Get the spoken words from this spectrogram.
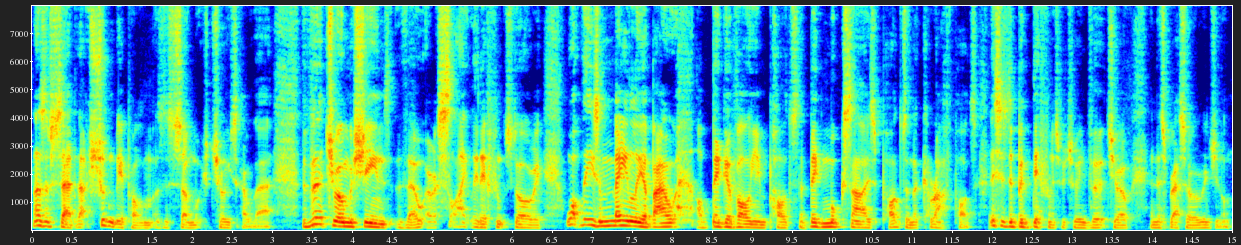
And as I've said, that shouldn't be a problem as there's so much choice out there. The Vertuo machines, though, are a slightly different story. What these are mainly about are bigger volume pods, the big mug sized pods and the carafe pods. This is the big difference between Vertuo and Nespresso Original.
